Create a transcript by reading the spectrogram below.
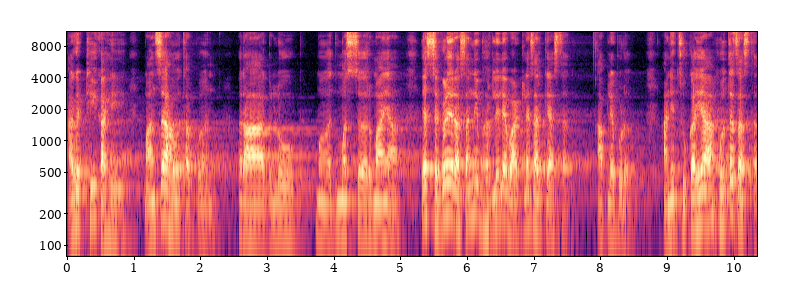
अगं ठीक आहे. माणसं आहोत आपण. राग लोभ मध मत्सर माया या सगळे रसांनी भरलेल्या बाटल्यासारख्या असतात आपल्यापुढं आणि चुका ह्या होतच असतात.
